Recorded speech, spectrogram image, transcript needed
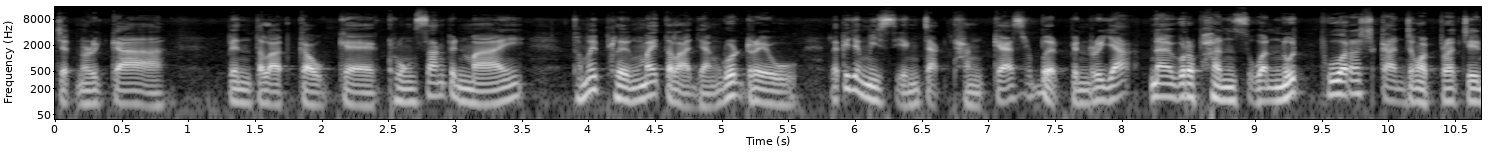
17 นาฬิกา เป็นตลาดเก่าแก่โครงสร้างเป็นไม้ ทำให้เพลิงไหม้ตลาดอย่างรวดเร็ว และก็ยังมีเสียงจากถังแก๊สระเบิดเป็นระยะ นายวรพันธ์สุวรรณนุชผู้ว่าราชการจังหวัดปราจีน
